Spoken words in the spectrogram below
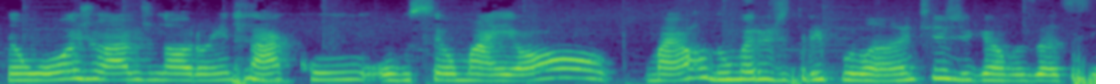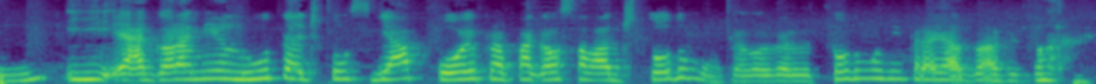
Então hoje o Aves de Noronha tá com o seu maior, maior número de tripulantes, digamos assim. E agora a minha luta é de conseguir apoio para pagar o salário de todo mundo. Agora todo mundo empregado no Aves de Noronha.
